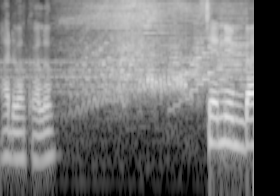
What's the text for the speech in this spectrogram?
Hadi bakalım. Senin ben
